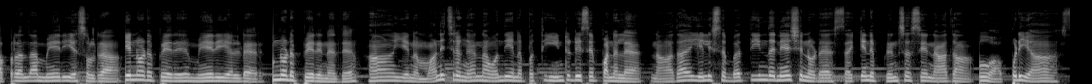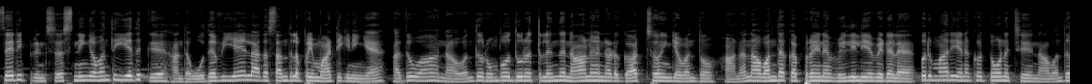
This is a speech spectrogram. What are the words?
அப்புறம் தான் மேரிய சொல்றா. என்னோட பேரு மேரி எல்டர். உன்னோட பேர் என்னது? ஆ என்ன மன்னிச்சிருங்க. நான் வந்து என்னை பத்தி இன்ட்ரடியூஸே பண்ணல. நான் தான் எலிசபெத் இந்த நேஷனோட செகண்ட் பிரின்சஸே நான் தான். ஓ அப்படியா? சரி பிரின்சஸ் நீங்கள் வந்து எதுக்கு? அந்த உதவியே இல்லாத சந்தில் போய் மாட்டிக்கினீங்க? அதுவா? நான் வந்து ரொம்ப தூரத்துலேருந்து நானும் என்னோட காட்ஸும் இங்கே வந்தோம். ஆனால் நான் வந்தக்கப்புறம் என்ன வெளியிலேயே விடலை. ஒரு மாதிரி எனக்கு தோணுச்சு. நான் வந்து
